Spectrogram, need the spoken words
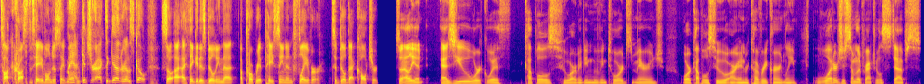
talk across the table and just say, man, get your act together. Let's go. So I, I think it is building that appropriate pacing and flavor to build that culture. So, Elliot, as you work with couples who are maybe moving towards marriage or couples who are in recovery currently, what are just some of the practical steps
